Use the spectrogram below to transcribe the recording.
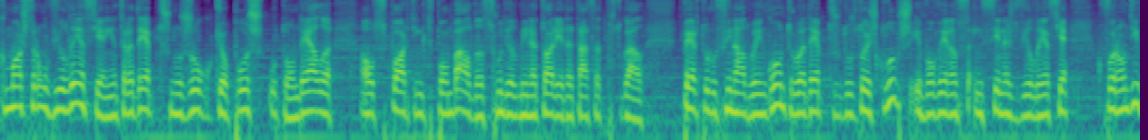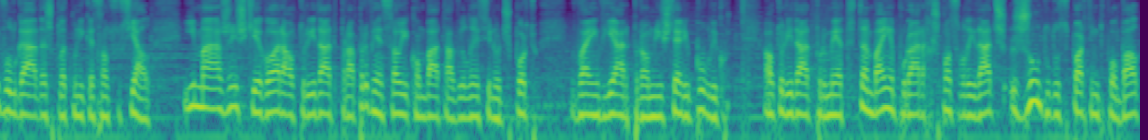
que mostram violência entre adeptos no jogo que opôs o Tondela ao Sporting de Pombal da segunda eliminatória da Taça de Portugal. Perto do final do encontro, adeptos dos dois clubes envolveram-se em cenas de violência que foram divulgadas pela comunicação social. Imagens que agora a Autoridade para a Prevenção e Combate à Violência no Desporto vai enviar para o Ministério Público. A autoridade promete também apurar responsabilidades junto do Sporting de Pombal,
